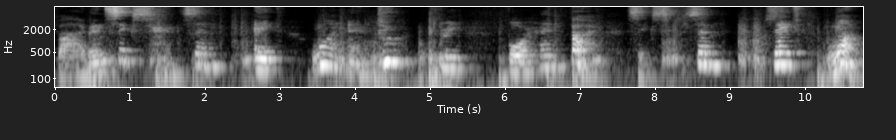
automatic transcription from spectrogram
five, and six, and seven, eight, one, and two, three, four, and five, six, seven, eight, one,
